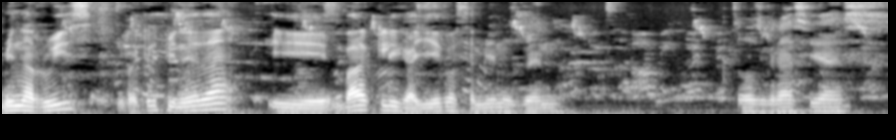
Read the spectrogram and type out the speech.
Mina Ruiz, Raquel Pineda y Barclay Gallegos también nos ven. Todos gracias.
